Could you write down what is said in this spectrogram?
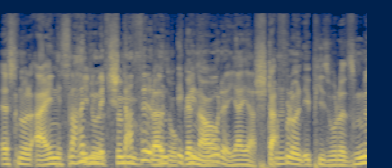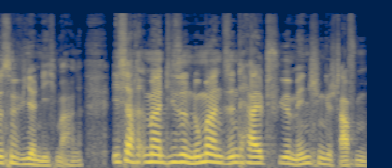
S01. Jetzt machen die mit E05 Staffel oder und so. Episode, Genau. ja, ja. Staffel und Episode, das müssen wir nicht machen. Ich sag immer, diese Nummern sind halt für Menschen geschaffen.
